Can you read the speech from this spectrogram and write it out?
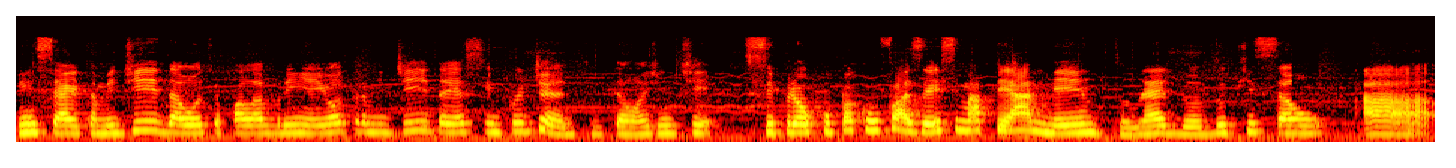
em certa medida, outra palavrinha em outra medida e assim por diante. Então a gente se preocupa com fazer esse mapeamento né, do, do que são a,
